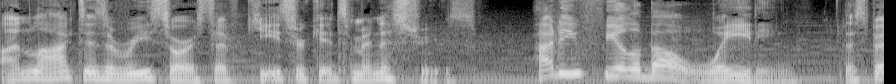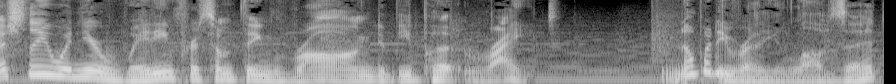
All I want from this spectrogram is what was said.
Unlocked is a resource of Keys for Kids Ministries. How do you feel about waiting, especially when you're waiting for something wrong to be put right? Nobody really loves it.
